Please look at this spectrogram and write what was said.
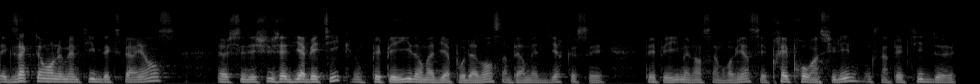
exactement le même type d'expérience. Euh, c'est des sujets diabétiques, donc PPI dans ma diapo d'avant, ça me permet de dire que c'est PPI, maintenant ça me revient, c'est pré-pro-insuline, donc c'est un peptide de,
